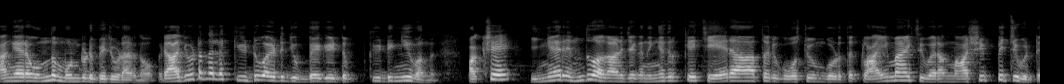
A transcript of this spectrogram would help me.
അങ്ങേരെ ഒന്നും മുണ്ടുടിപ്പിച്ചുകൂടായിരുന്നോ രാജുവേട്ടൻ നല്ല കിടുവായിട്ട് ജുബയൊക്കെ ഇട്ട് കിടുങ്ങി വന്ന്. പക്ഷേ ഇങ്ങേരെ എന്തുവാ കാണിച്ചേക്കുന്നത്? നിങ്ങൾക്ക് ചേരാത്തൊരു കോസ്റ്റ്യൂം കൊടുത്ത് ക്ലൈമാക്സ് വരെ നശിപ്പിച്ചു വിട്ട്.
